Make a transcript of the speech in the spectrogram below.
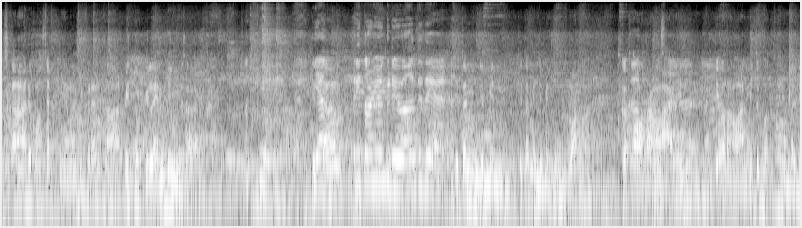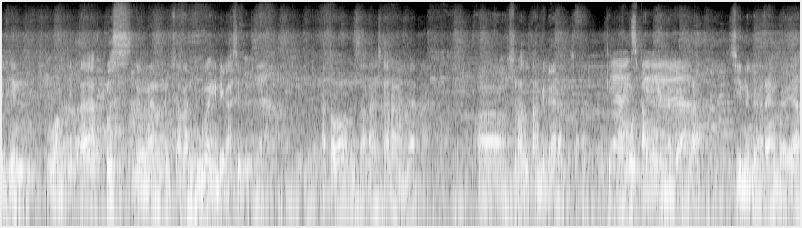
sekarang ada konsep yang lebih keren misalnya P2P lending misalnya Oke. Kita- yang returnnya gede banget itu ya kita minjemin kita minjemin uang ke, Ke orang perusahaan. lain nanti orang lain itu bakal ngembaliin uang kita plus dengan misalkan bunga yang dikasih gitu. Ya atau misalkan sekarang ada eh, surat utang negara misalnya. Kita Ya, ngutangin SPN. negara si negara yang bayar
